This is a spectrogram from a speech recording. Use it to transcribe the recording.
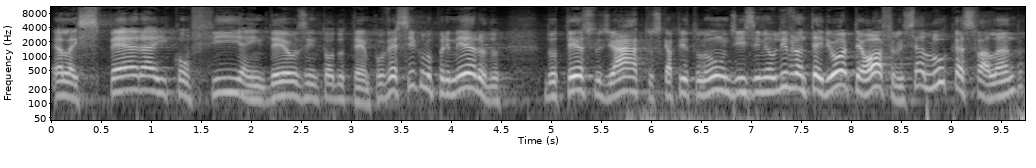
ela espera e confia em Deus em todo o tempo. O versículo 1 do, do texto de Atos, capítulo 1, diz: em meu livro anterior, Teófilo, isso é Lucas falando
